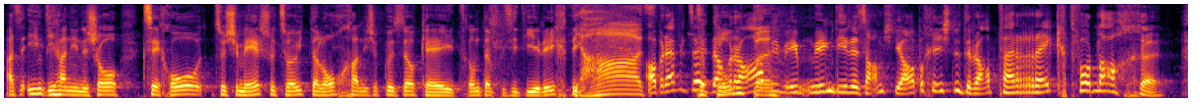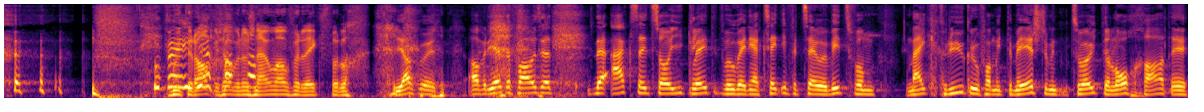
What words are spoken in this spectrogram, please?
also irgendwie habe ich ihn schon gesehen, oh, zwischen dem ersten und zweiten Loch habe ich schon gewusst, okay, jetzt kommt etwas in die Richtung. Ja, es- Aber er erzählt am Rab im, im, irgendeiner Samstagabendkiste und der Rab verreckt vor Lachen. Gut, der Rab ist aber noch schnell mal verreckt vor Lachen. Ja, gut. Aber jedenfalls hat der Ex so eingeleitet, weil wenn ich gesagt habe, ich erzähle einen Witz vom Mike Krüger und mit dem ersten, mit dem zweiten Loch an, dann,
